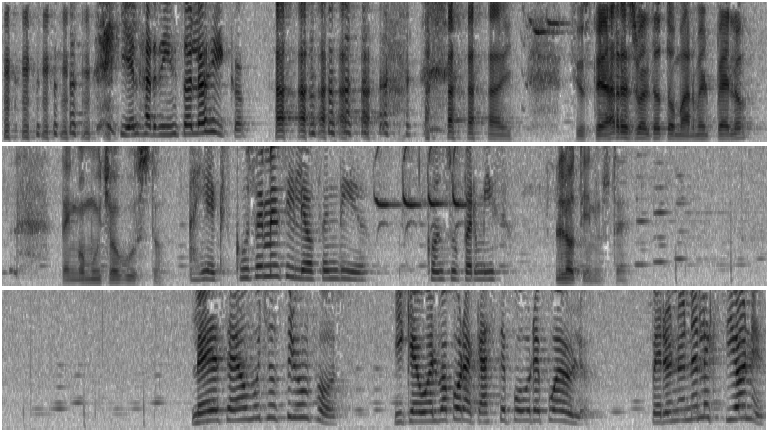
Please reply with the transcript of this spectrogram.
y el jardín zoológico. Ay, si usted ha resuelto tomarme el pelo, tengo mucho gusto. Ay, excúseme si le he ofendido. Con su permiso. Lo tiene usted. Le deseo muchos triunfos y que vuelva por acá este pobre pueblo, pero no en elecciones.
